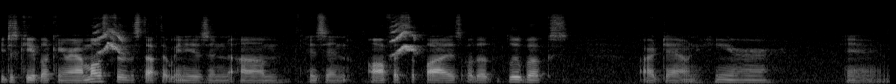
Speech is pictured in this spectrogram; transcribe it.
you just keep looking around. Most of the stuff that we need is in um, is in office supplies, although the blue books are down here in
